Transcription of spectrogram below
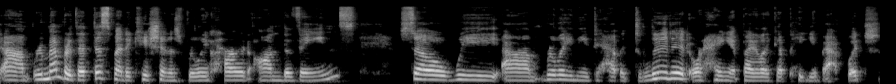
um, remember that this medication is really hard on the veins. So we um, really need to have it diluted or hang it by like a piggyback, which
